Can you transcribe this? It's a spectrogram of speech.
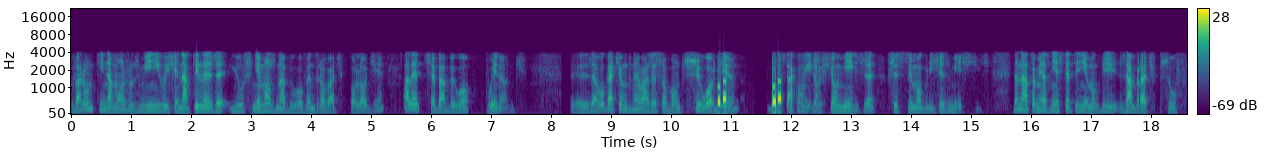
warunki na morzu zmieniły się na tyle, że już nie można było wędrować po lodzie, ale trzeba było płynąć. Y, załoga ciągnęła ze sobą trzy łodzie z taką ilością miejsc, że wszyscy mogli się zmieścić. No natomiast niestety nie mogli zabrać psów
